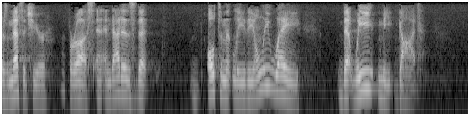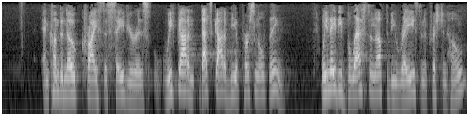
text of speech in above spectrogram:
There's a message here for us, and, and that is that ultimately the only way that we meet God and come to know Christ as Savior is we've got to, that's got to be a personal thing. We may be blessed enough to be raised in a Christian home,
